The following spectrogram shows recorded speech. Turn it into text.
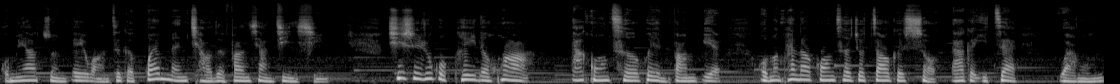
我们要准备往这个关门桥的方向进行。其实如果可以的话，搭公车会很方便。我们看到公车就招个手，搭个一站，往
